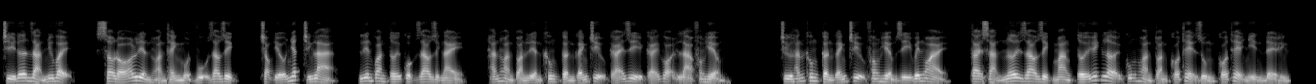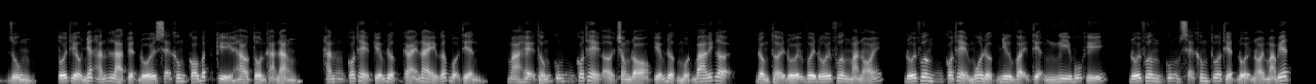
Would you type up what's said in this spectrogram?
Chỉ đơn giản như vậy, sau đó liền hoàn thành một vụ giao dịch, trọng yếu nhất chính là, liên quan tới cuộc giao dịch này, hắn hoàn toàn liền không cần gánh chịu cái gì cái gọi là phong hiểm. Chứ hắn không cần gánh chịu phong hiểm gì bên ngoài, tài sản nơi giao dịch mang tới ích lợi cũng hoàn toàn có thể dùng có thể nhìn để hình dung, tối thiểu nhất hắn là tuyệt đối sẽ không có bất kỳ hao tổn khả năng, hắn có thể kiếm được cái này gấp bội tiền, mà hệ thống cũng có thể ở trong đó kiếm được một ba ích lợi đồng thời đối với đối phương mà nói, đối phương có thể mua được như vậy tiện nghi vũ khí, đối phương cũng sẽ không thua thiệt đổi nói mà biết,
